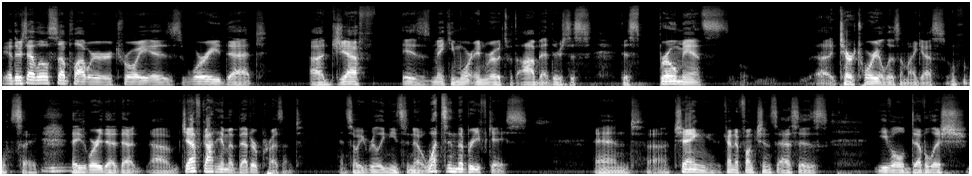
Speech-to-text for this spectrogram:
Yeah, there's that little subplot where Troy is worried that uh, Jeff is making more inroads with Abed. There's this this bromance, uh, territorialism, I guess we'll say. That he's worried that that um, Jeff got him a better present, and so he really needs to know what's in the briefcase. And uh, Chang kind of functions as his evil, devilish,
